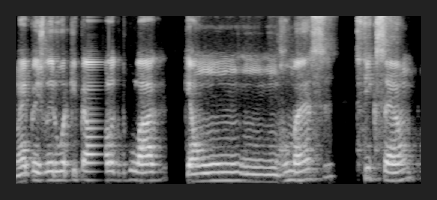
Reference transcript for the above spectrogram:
não é para ler o Arquipélago de Gulag, que é um, um, romance de ficção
